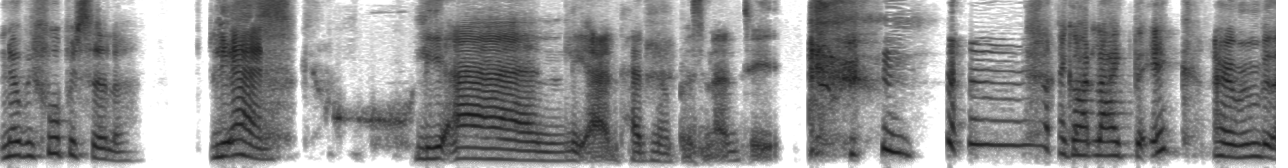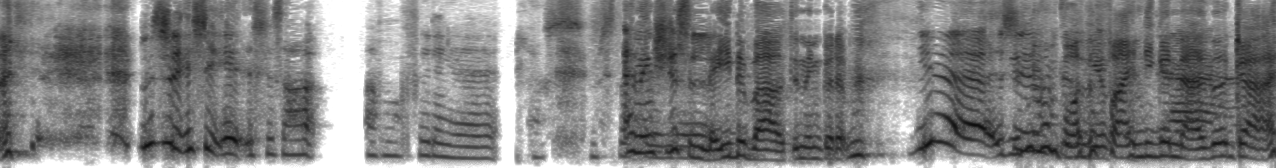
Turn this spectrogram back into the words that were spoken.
No, before Priscilla. Leanne. Leanne. Leanne had no personality. I got like the ick. I remember that. Literally, she is. She's like, I'm not feeling it. I'm s- I'm just not And then she just it." laid about and then got up. Yeah, She she didn't even didn't bother finding another guy.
